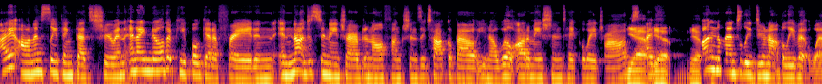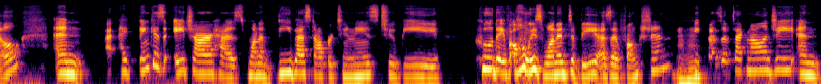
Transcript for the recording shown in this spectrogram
I honestly think that's true. And and I know that people get afraid and and not just in HR but in all functions. They talk about, you know, will automation take away jobs? Yeah, I yeah, yeah. fundamentally do not believe it will. And I think as HR has one of the best opportunities to be who they've always wanted to be as a function mm-hmm. because of technology and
